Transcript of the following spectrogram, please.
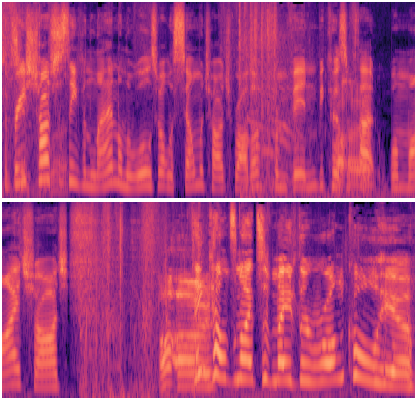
the breeze charge doesn't even land on the wall as well. The Selma charge, rather, from Vin because Uh-oh. of that Wamai charge. I Uh-oh! think Kelton's Knights have made the wrong call here.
